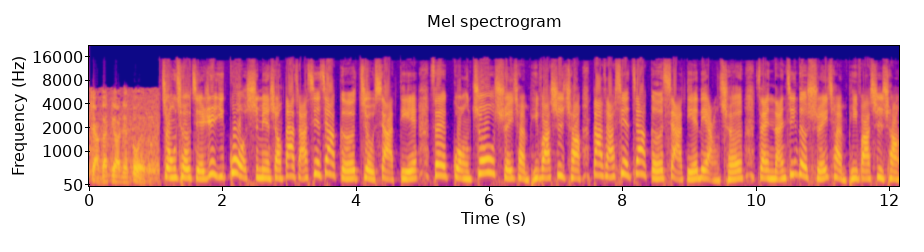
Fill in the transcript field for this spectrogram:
价格掉的多一点。中秋节日一过，市面上大闸蟹价格就下跌。在广州水产批发市场，大闸蟹价格下跌两成；在南京的水产批发市场，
